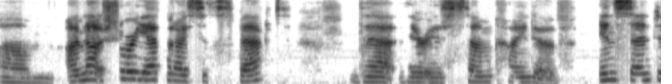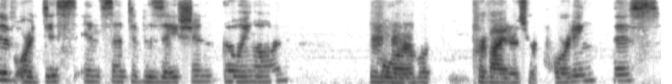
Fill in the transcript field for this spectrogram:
Um, I'm not sure yet, but I suspect that there is some kind of incentive or disincentivization going on mm-hmm. for re- providers reporting this.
